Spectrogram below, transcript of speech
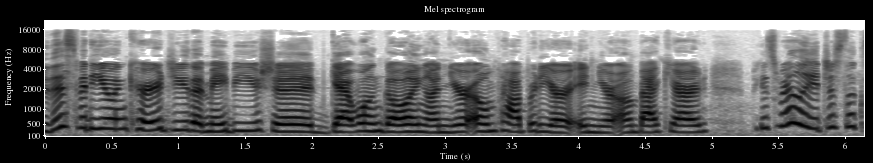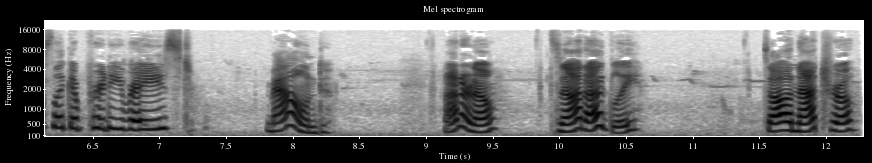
Did this video encourage you that maybe you should get one going on your own property or in your own backyard? Because really, it just looks like a pretty raised mound. I don't know. It's not ugly. It's all natural.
